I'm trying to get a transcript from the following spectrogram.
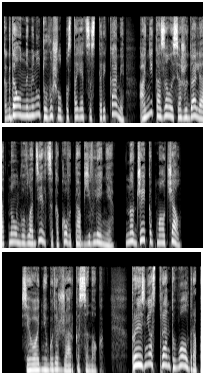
Когда он на минуту вышел постоять со стариками, они, казалось, ожидали от нового владельца какого-то объявления. Но Джейкоб молчал. «Сегодня будет жарко, сынок», — произнес Трент Уолдроп,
